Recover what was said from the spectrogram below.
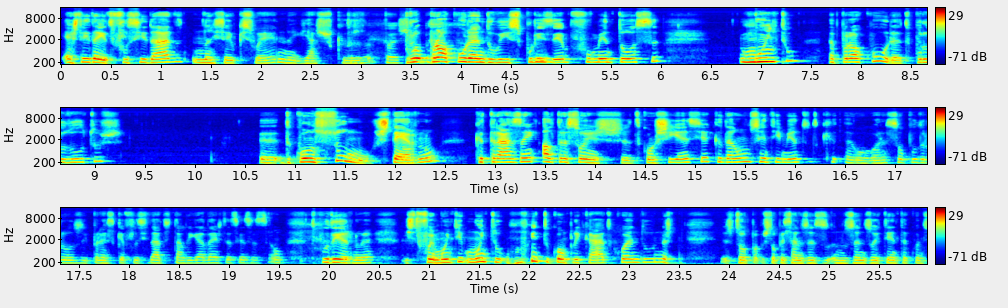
Esta ideia de felicidade, nem sei o que isso é, e acho que pro, procurando isso, por exemplo, fomentou-se muito a procura de produtos eh, de consumo externo que trazem alterações de consciência que dão um sentimento de que agora sou poderoso e parece que a felicidade está ligada a esta sensação de poder, não é? Isto foi muito, muito, muito complicado quando, nas, estou, estou a pensar nos, nos, anos 80, quando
